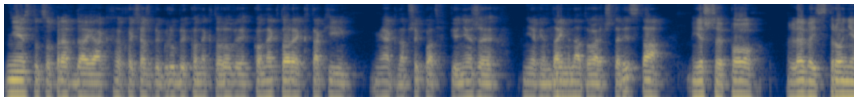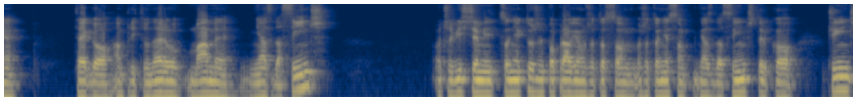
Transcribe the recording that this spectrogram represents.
Nie jest to co prawda jak chociażby gruby konektorowy konektorek, taki jak na przykład w Pionierze, nie wiem, dajmy na to E400. Jeszcze po lewej stronie tego amplituneru mamy gniazda cinch. Oczywiście co niektórzy poprawią, że to, są, że to nie są gniazda cinch, tylko cinch.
